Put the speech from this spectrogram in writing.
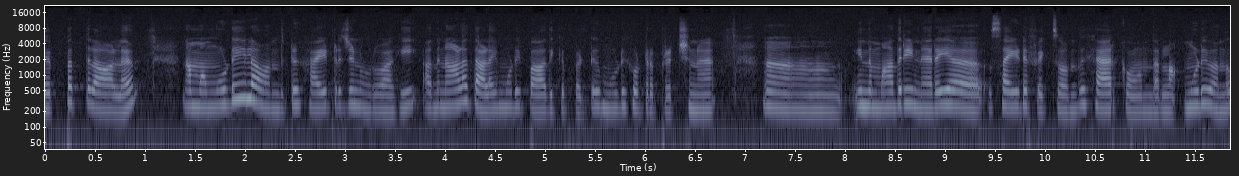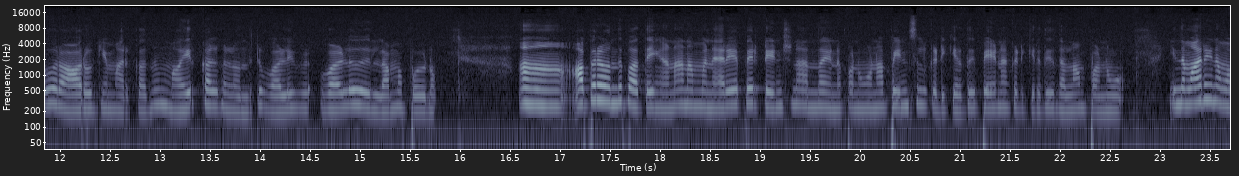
வெப்பத்தினால நம்ம முடியில் வந்துட்டு ஹைட்ரஜன் உருவாகி அதனால தலைமுடி பாதிக்கப்பட்டு முடி கொட்டுற பிரச்சனை இந்த மாதிரி நிறைய சைடு எஃபெக்ட்ஸ் வந்து ஹேர்க்கு வந்துடலாம் முடி வந்து ஒரு ஆரோக்கியமாக இருக்காது. மயிர்கால்கள் வந்துட்டு வலு வலு இல்லாமல் போயிடும். அப்புறம் வந்து பார்த்திங்கன்னா நம்ம நிறைய பேர் டென்ஷனாக இருந்தால் என்ன பண்ணுவோம்னா பென்சில் கடிக்கிறது பேனா கடிக்கிறது இதெல்லாம் பண்ணுவோம். இந்த மாதிரி நம்ம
